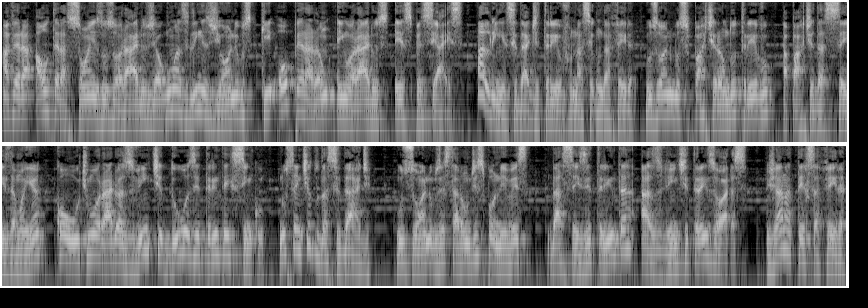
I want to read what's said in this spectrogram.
haverá alterações nos horários de algumas linhas de ônibus que operarão em horários especiais. A linha Cidade Trevo, na segunda-feira, os ônibus partirão do Trevo a partir das 6 da manhã, com o último horário às 22h35. No sentido da cidade, os ônibus estarão disponíveis das 6h30 às 23 horas. Já na terça-feira,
